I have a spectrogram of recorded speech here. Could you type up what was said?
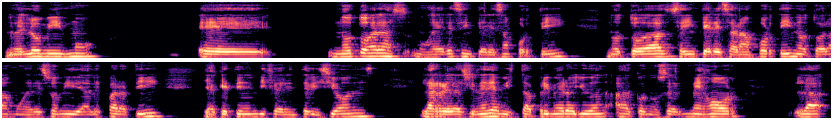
No es lo mismo, eh, no todas las mujeres se interesan por ti, no todas se interesarán por ti, no todas las mujeres son ideales para ti, ya que tienen diferentes visiones. Las relaciones de amistad primero ayudan a conocer mejor la,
